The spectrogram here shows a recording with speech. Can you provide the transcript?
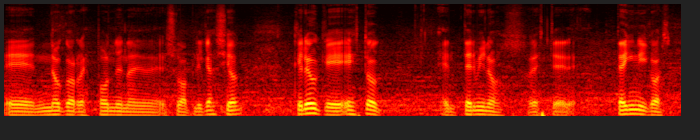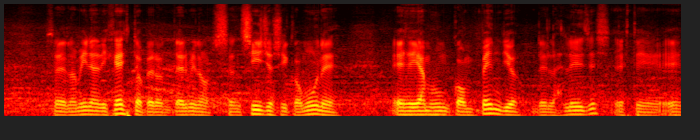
eh, no corresponden a su aplicación. Creo que esto en términos este, técnicos se denomina digesto, pero en términos sencillos y comunes es digamos un compendio de las leyes, este,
